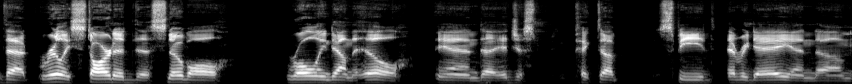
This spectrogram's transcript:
that really started the snowball rolling down the hill. And uh, it just picked up speed every day. And um,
